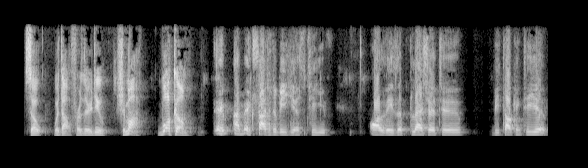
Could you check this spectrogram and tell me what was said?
So without further ado, Shamanth, welcome. I'm excited to be here, Steve. Always a pleasure to be talking to you.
